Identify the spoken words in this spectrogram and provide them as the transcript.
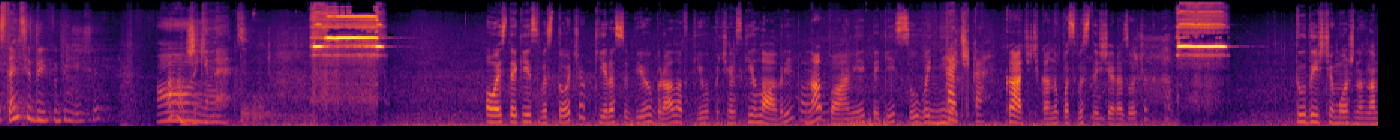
стань сюди і подивися. А, вже кінець. Ось такий свисточок Кіра собі обрала в Києво-Печерській лаврі на пам'ять такий сувенір. Качка. Качечка, ну посвисти ще разочок. Туди ще можна, нам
